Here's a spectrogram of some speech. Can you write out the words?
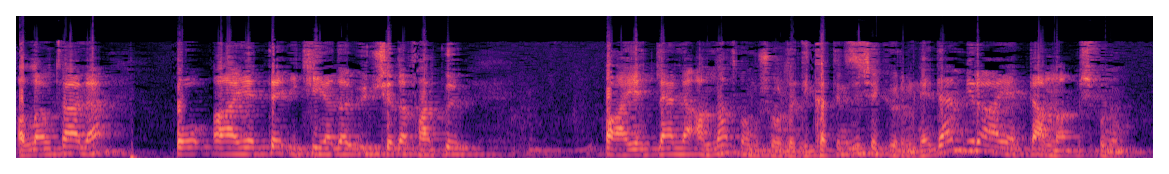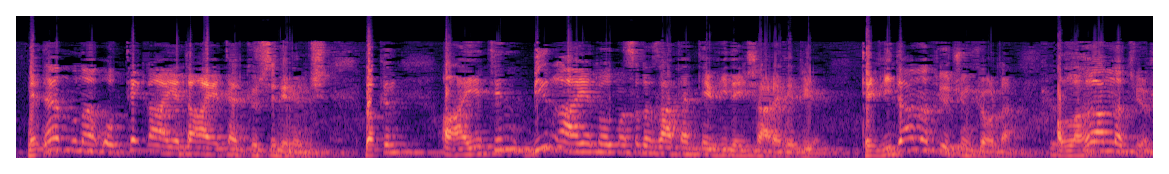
Allahu Teala o ayette iki ya da üç ya da farklı ayetlerle anlatmamış orada. Dikkatinizi çekiyorum. Neden bir ayette anlatmış bunu? Neden buna o tek ayete ayetel kürsi denilmiş? Bakın ayetin bir ayet olması da zaten tevhide işaret ediyor. Tevhidi anlatıyor çünkü orada. Allah'ı anlatıyor.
